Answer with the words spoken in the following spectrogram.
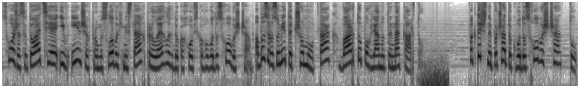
Схожа ситуація і в інших промислових містах, прилеглих до Каховського водосховища. Аби зрозуміти, чому так, варто поглянути на карту. Фактичний початок водосховища тут,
